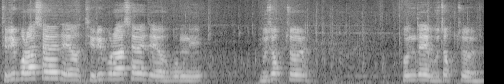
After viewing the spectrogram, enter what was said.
드리블 하셔야 돼요. 드리블 하셔야 돼요 우공님. 무적졸 본대 무적졸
